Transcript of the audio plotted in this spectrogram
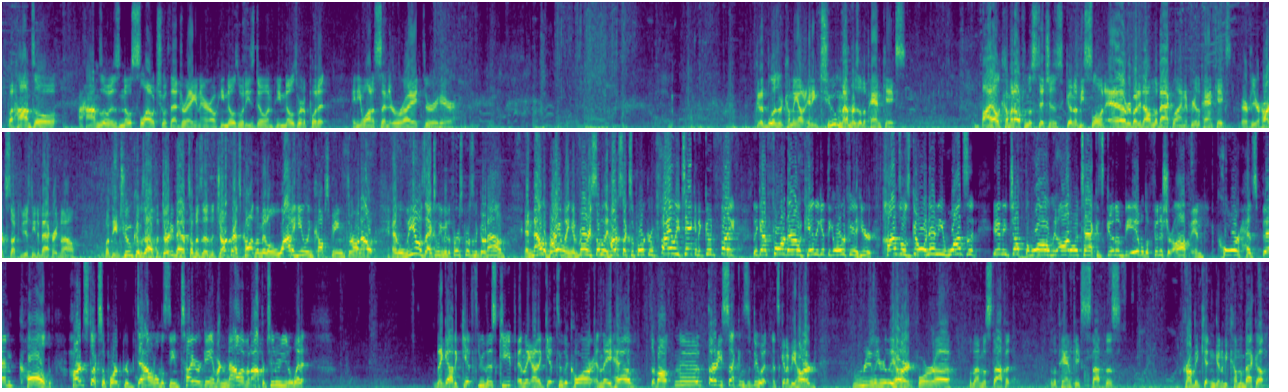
But Hanzo, Hanzo is no slouch with that Dragon Arrow. He knows what he's doing. He knows where to put it, and you want to send it right through here. Good Blizzard coming out, hitting two members of the Pancakes. Bile coming out from the stitches, gonna be slowing everybody down the back line. If you're the Pancakes, or if you're Hardstuck, you just need to back right now. But the Entomb comes out, the Dirty Bathtub is there, the Junkrat's caught in the middle, a lot of healing cups being thrown out, and Leo's actually gonna be the first person to go down. And now the Brightwing, and very suddenly Hardstuck support group finally taking a good fight. They got four down, can they get the Orphea here? Hanzo's going in, he wants it, and he jumped the wall, and the auto attack is gonna be able to finish her off, and Core has been called. Hardstuck support group down almost the entire game, are now have an opportunity to win it. They got to get through this keep, and they got to get through the core, and they have about eh, 30 seconds to do it. It's going to be hard, really, really hard for uh, for them to stop it, for the pancakes to stop this. Grumpy Kitten going to be coming back up.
